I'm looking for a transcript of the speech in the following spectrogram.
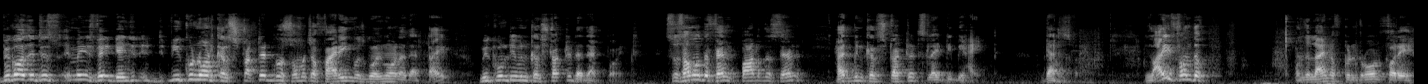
Because it is, I mean, it's very dangerous. We could not construct it because so much of firing was going on at that time. We couldn't even construct it at that point. So some of the fence, part of the fence had been constructed slightly behind. That is why. Life on the on the line of control for a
